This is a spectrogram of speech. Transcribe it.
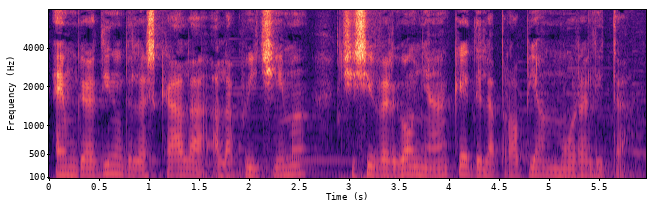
è un gradino della scala alla cui cima ci si vergogna anche della propria moralità.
